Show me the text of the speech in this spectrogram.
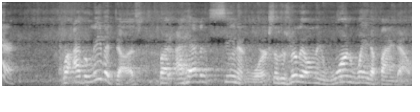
there. Well, I believe it does, but I haven't seen it work, so there's really only one way to find out.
